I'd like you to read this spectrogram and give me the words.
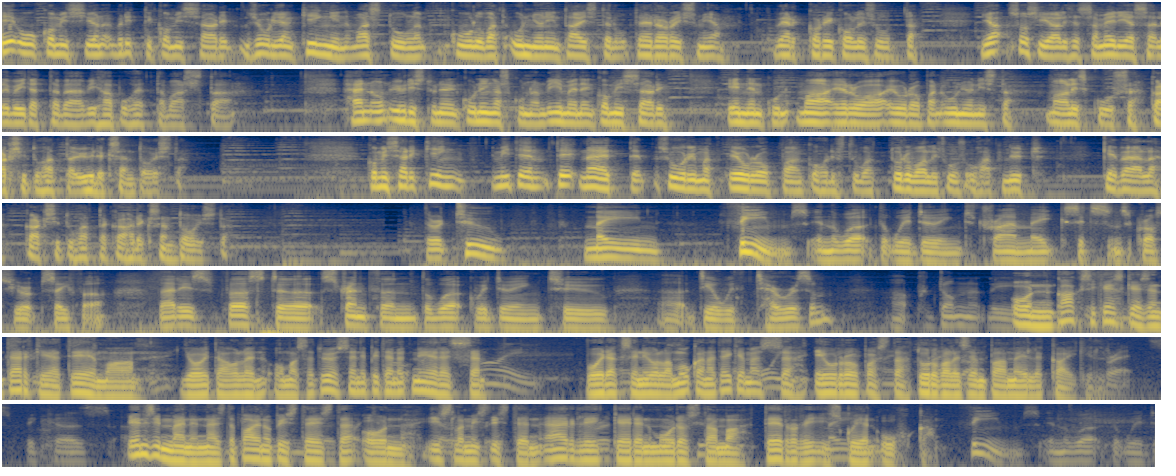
EU-komission brittikomissaari Julian Kingin vastuulle kuuluvat unionin taistelu terrorismia, verkkorikollisuutta ja sosiaalisessa mediassa levitettävää vihapuhetta vastaan. Hän on yhdistyneen kuningaskunnan viimeinen komissaari ennen kuin maa eroaa Euroopan unionista maaliskuussa 2019. Komissaari King, miten te näette suurimmat Eurooppaan kohdistuvat turvallisuusuhat nyt keväällä 2018? There are two main themes in the work that we're doing to try and make citizens across Europe safer. That is first to strengthen the work we're doing to uh, deal with terrorism. Uh, On kaksi keskeisen tärkeää teemaa, joita olen omassa työssäni pitänyt mielessä, voidakseni olla mukana tekemässä Euroopasta turvallisempaa meille kaikille. Ensimmäinen näistä painopisteistä on islamististen ääriliikkeiden muodostama terrori-iskujen uhka.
